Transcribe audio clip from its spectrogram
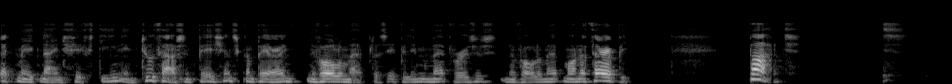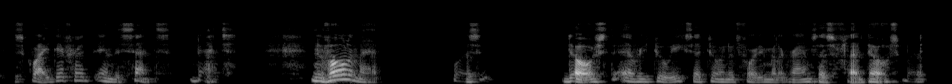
Checkmate 915 in 2,000 patients comparing nivolumab plus ipilimumab versus nivolumab monotherapy. But this is quite different in the sense that nivolumab was dosed every two weeks at 240 milligrams as a flat dose, but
